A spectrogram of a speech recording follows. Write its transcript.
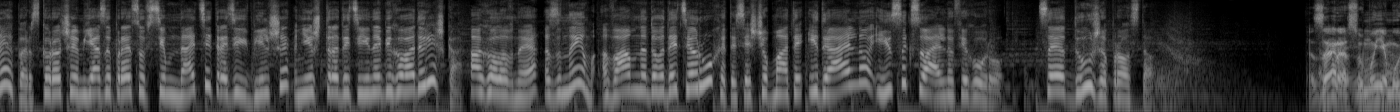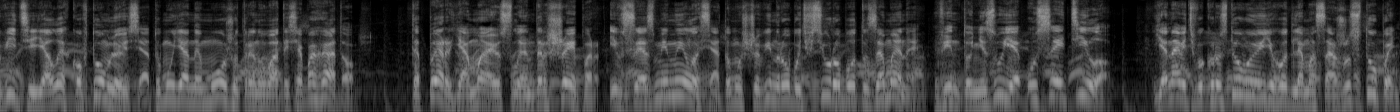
Shaper скорочує м'язи пресу в 17 разів більше, ніж традиційна бігова доріжка. А головне, з ним вам не доведеться рухатися, щоб мати ідеальну і сексуальну фігуру. Це дуже просто. Зараз у моєму віці я легко втомлююся, тому я не можу тренуватися багато. Тепер я маю Slender Shaper, і все змінилося, тому що він робить всю роботу за мене. Він тонізує усе тіло. Я навіть використовую його для масажу ступень.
